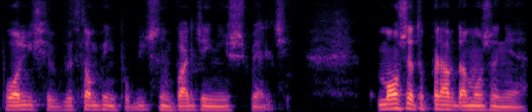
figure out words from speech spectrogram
boli się wystąpień publicznych bardziej niż śmierci. Może to prawda, może nie,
